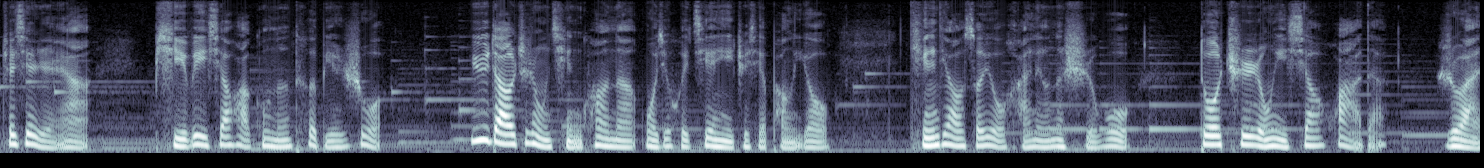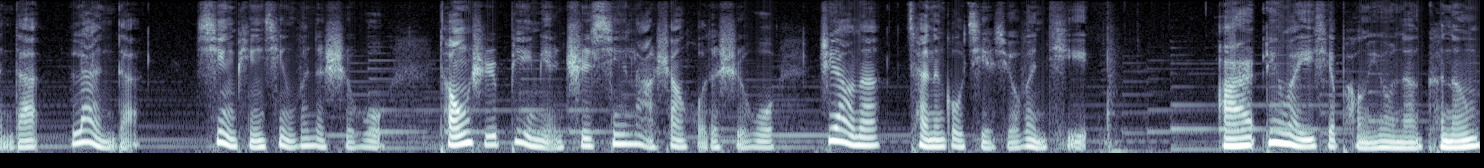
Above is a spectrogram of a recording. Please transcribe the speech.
这些人啊，脾胃消化功能特别弱。遇到这种情况呢，我就会建议这些朋友，停掉所有寒凉的食物，多吃容易消化的、软的、烂的、性平性温的食物，同时避免吃辛辣上火的食物，这样呢，才能够解决问题。而另外一些朋友呢，可能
